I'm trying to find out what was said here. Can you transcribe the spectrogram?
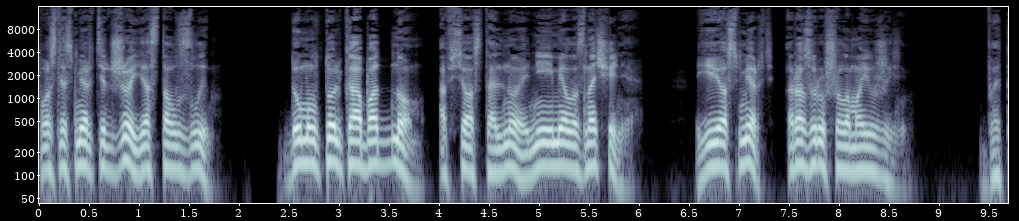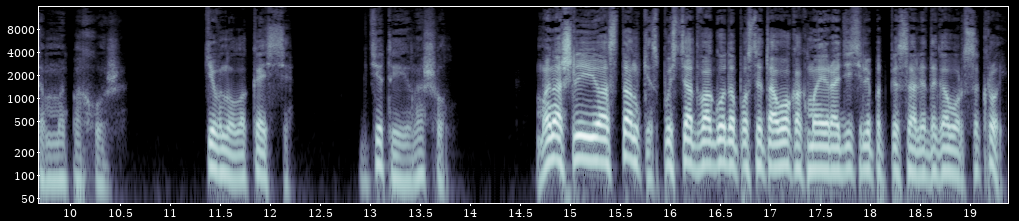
После смерти Джо я стал злым. Думал только об одном а все остальное не имело значения. Ее смерть разрушила мою жизнь. — В этом мы похожи, — кивнула Кэсси. — Где ты ее нашел? — Мы нашли ее останки спустя два года после того, как мои родители подписали договор с икрой.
